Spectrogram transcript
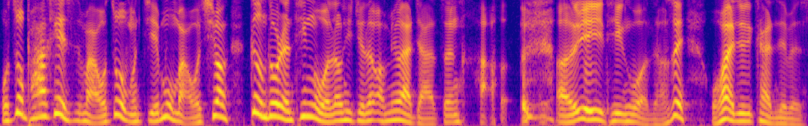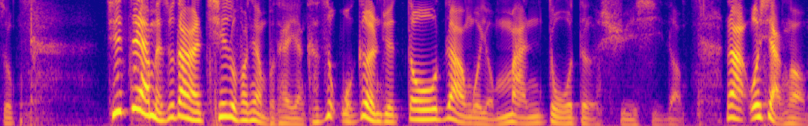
我做 podcast 嘛，我做我们节目嘛，我希望更多人听我的东西，觉得哇，米拉讲的真好，呃，愿意听我的，所以我后来就去看这本书。其实这两本书当然切入方向不太一样，可是我个人觉得都让我有蛮多的学习的。那我想哦。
